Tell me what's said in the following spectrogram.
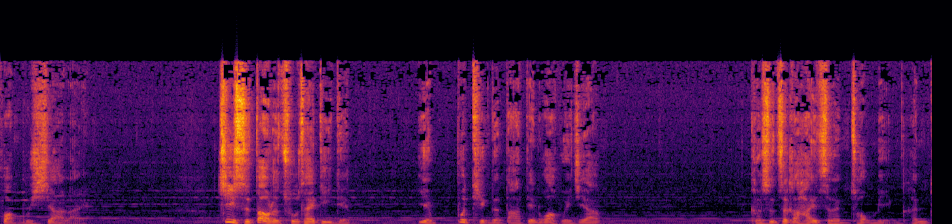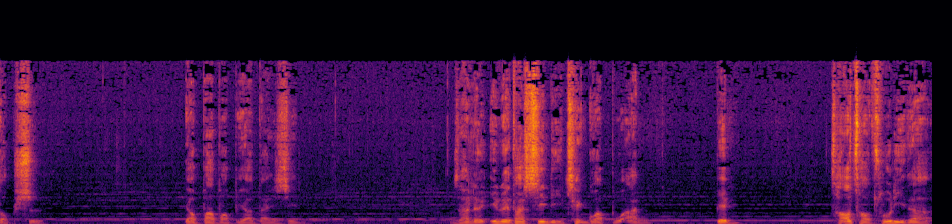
放不下来。即使到了出差地点，也不停地打电话回家。可是这个孩子很聪明，很懂事，要爸爸不要担心。然而，因为他心里牵挂不安，便草草处理的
